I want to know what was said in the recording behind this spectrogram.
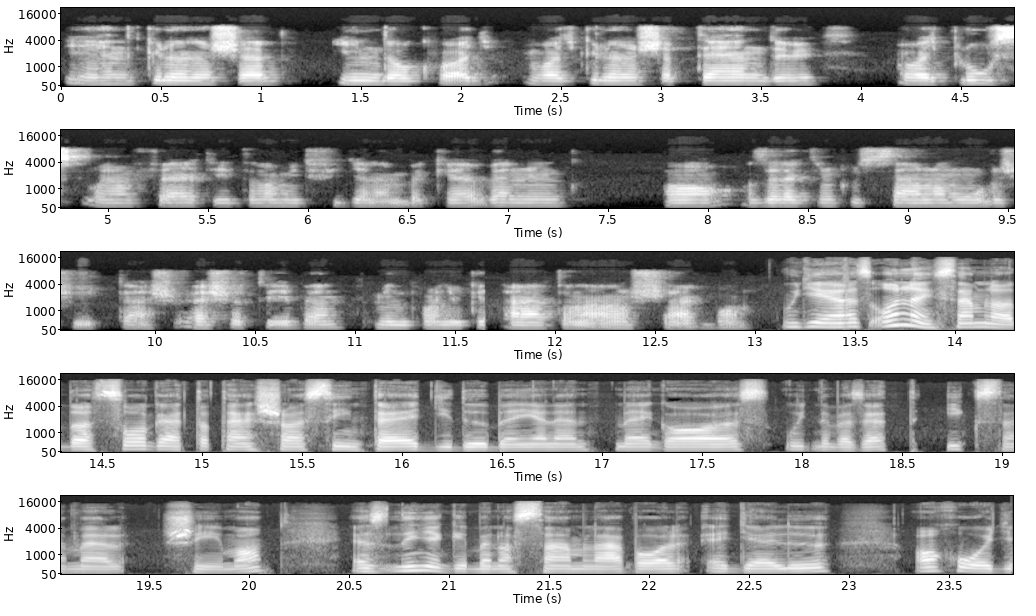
ilyen különösebb indok, vagy, vagy különösebb teendő, vagy plusz olyan feltétel, amit figyelembe kell vennünk a, az elektronikus számlamódosítás esetében, mint mondjuk egy általánosságban. Ugye az online számlaadat szolgáltatással szinte egy időben jelent meg az úgynevezett XML séma. Ez lényegében a számlával egyenlő, ahogy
